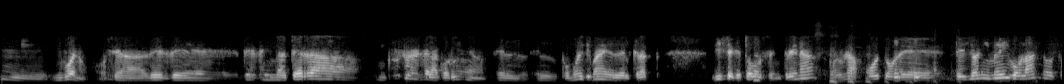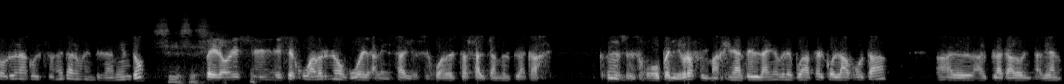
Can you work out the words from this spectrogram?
Y, bueno, o sea, desde, desde Inglaterra, incluso desde La Coruña, el, el community manager del crack dice que todo se entrena, con una foto de, de, Johnny May volando sobre una colchoneta en un entrenamiento, pero ese, ese jugador no vuela al ensayo, ese jugador está saltando el placaje. Entonces es juego peligroso. Imagínate el daño que le puede hacer con la bota al, al placador italiano.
